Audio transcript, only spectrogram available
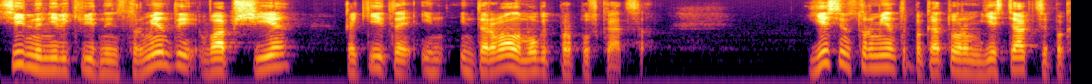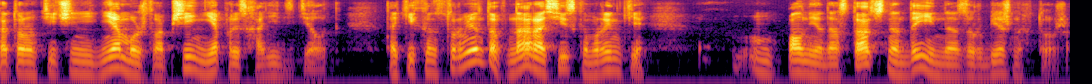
Сильно неликвидные инструменты вообще какие-то интервалы могут пропускаться. Есть инструменты, по которым есть акции, по которым в течение дня может вообще не происходить сделок. Таких инструментов на российском рынке вполне достаточно, да и на зарубежных тоже.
